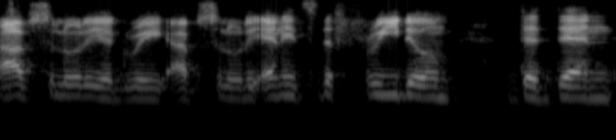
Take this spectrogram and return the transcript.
Absolutely agree. Absolutely. And it's the freedom that then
